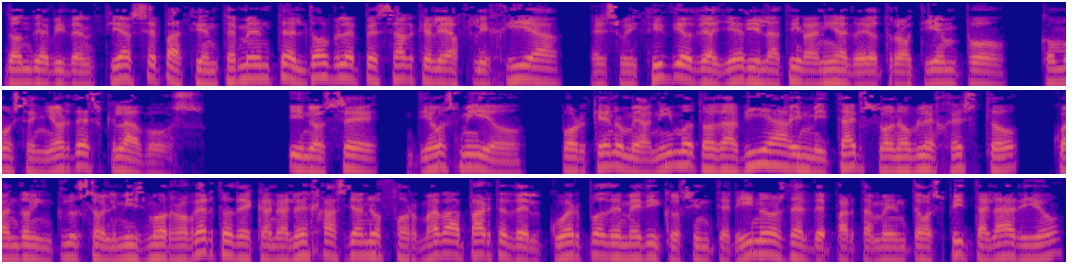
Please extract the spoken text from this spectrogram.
donde evidenciarse pacientemente el doble pesar que le afligía, el suicidio de ayer y la tiranía de otro tiempo, como señor de esclavos. Y no sé, Dios mío, ¿por qué no me animo todavía a imitar su noble gesto, cuando incluso el mismo Roberto de Canalejas ya no formaba parte del cuerpo de médicos interinos del departamento hospitalario,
